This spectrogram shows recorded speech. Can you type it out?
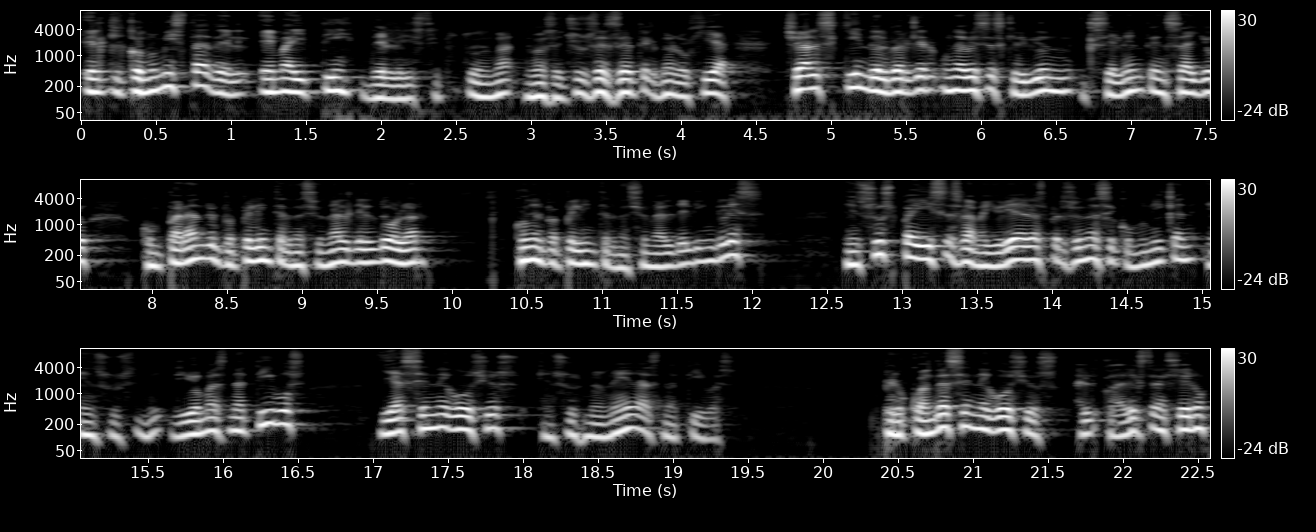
el economista del MIT, del Instituto de Massachusetts de Tecnología, Charles Kindleberger, una vez escribió un excelente ensayo comparando el papel internacional del dólar con el papel internacional del inglés. En sus países la mayoría de las personas se comunican en sus idiomas nativos y hacen negocios en sus monedas nativas. Pero cuando hacen negocios con el extranjero,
